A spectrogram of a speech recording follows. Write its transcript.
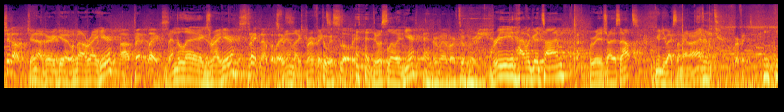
Chin up. Chin up, very good. What about right here? Uh, bent legs. Bend the legs right here. Straighten out the legs. Straighten legs, perfect. Do it slowly. Do it slowly in here. and remember to breathe. Breathe, have a good time. We ready to try this out? You're gonna do excellent, man, all right? Perfect.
